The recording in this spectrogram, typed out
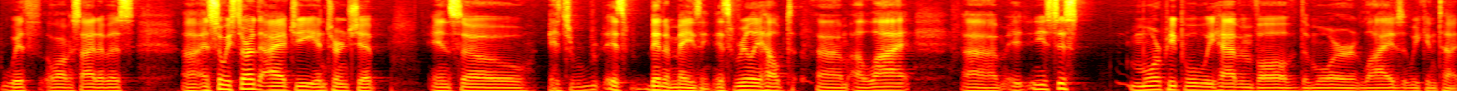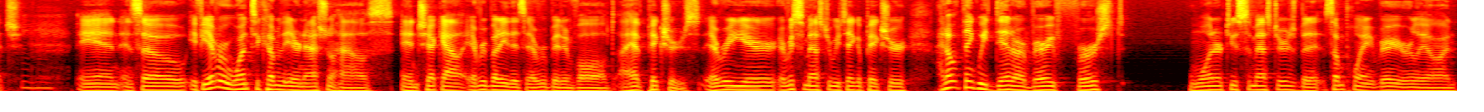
with alongside of us, uh, and so we started the IFG internship, and so it's it's been amazing. It's really helped um, a lot. Um, it, it's just more people we have involved, the more lives that we can touch. And and so if you ever want to come to the International House and check out everybody that's ever been involved, I have pictures. Every year, every semester we take a picture. I don't think we did our very first one or two semesters, but at some point very early on,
